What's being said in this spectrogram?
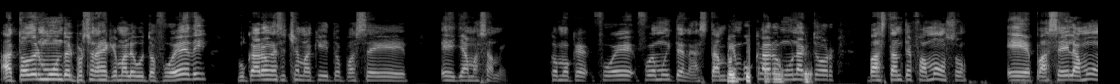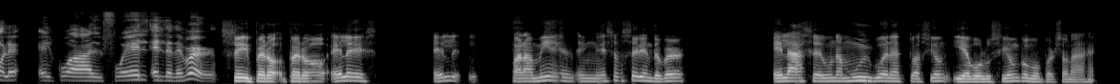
A todo el mundo el personaje que más le gustó fue Eddie. Buscaron a ese chamaquito para ser eh, Yamasami. Como que fue, fue muy tenaz. También buscaron un actor bastante famoso eh, ser la mole, el cual fue el, el de The Bear. Sí, pero, pero él es, él, para mí en, en esa serie en The Bear, él hace una muy buena actuación y evolución como personaje.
